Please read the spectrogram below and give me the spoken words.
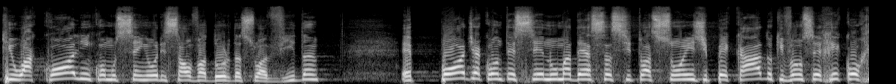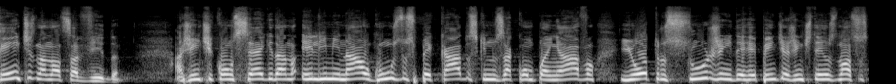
que o acolhem como Senhor e Salvador da sua vida, pode acontecer numa dessas situações de pecado que vão ser recorrentes na nossa vida. A gente consegue eliminar alguns dos pecados que nos acompanhavam e outros surgem e de repente a gente tem os nossos,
